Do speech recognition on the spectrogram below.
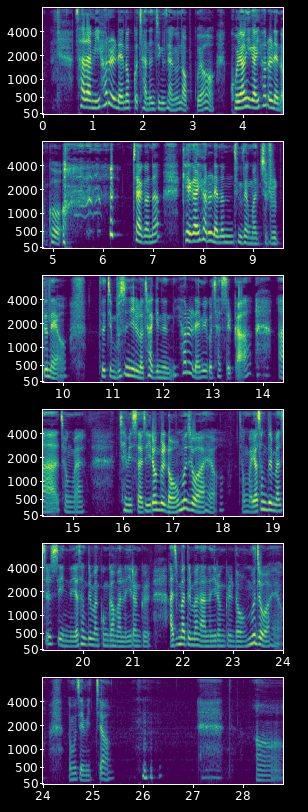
사람이 혀를 내놓고 자는 증상은 없고요. 고양이가 혀를 내놓고 자거나 개가 혀를 내놓는 증상만 주르륵 뜨네요. 도대체 무슨 일로 자기는 혀를 내밀고 잤을까? 아, 정말 재밌어요. 저 이런 글 너무 좋아해요. 정말 여성들만 쓸 수 있는, 여성들만 공감하는 이런 글, 아줌마들만 아는 이런 글 너무 좋아해요. 너무 재밌죠? 어,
